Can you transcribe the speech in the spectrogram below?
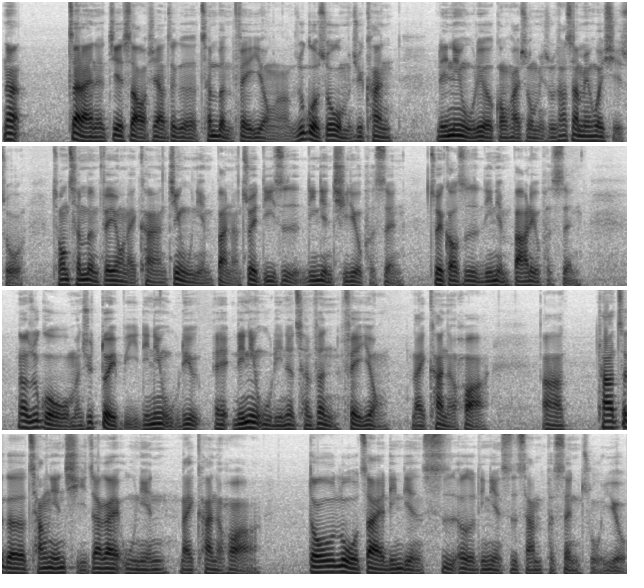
那再来呢，介绍一下这个成本费用啊。如果说我们去看零零五六公开说明书，它上面会写说，从成本费用来看，近五年半啊，最低是零点七六 percent，最高是零点八六 percent。那如果我们去对比零零五六诶零零五零的成分费用来看的话啊，它这个长年期大概五年来看的话，都落在零点四二零点四三 percent 左右。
